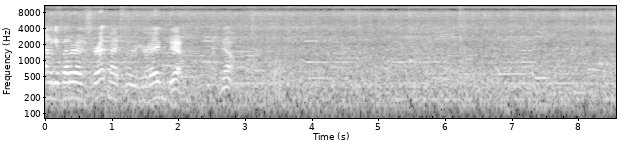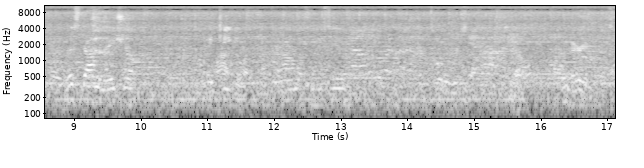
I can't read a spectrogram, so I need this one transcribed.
Trying to get better at a strap match for you, Greg. Yeah. Yeah. Wrist domination. Hey, Teagan. I don't know if you see it. Total wrist domination. I'm very impressed.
